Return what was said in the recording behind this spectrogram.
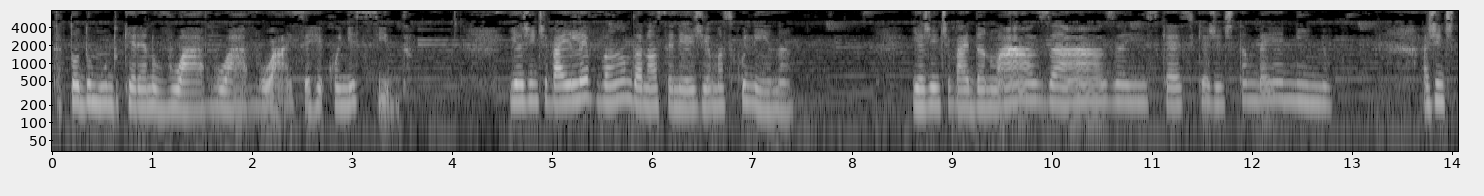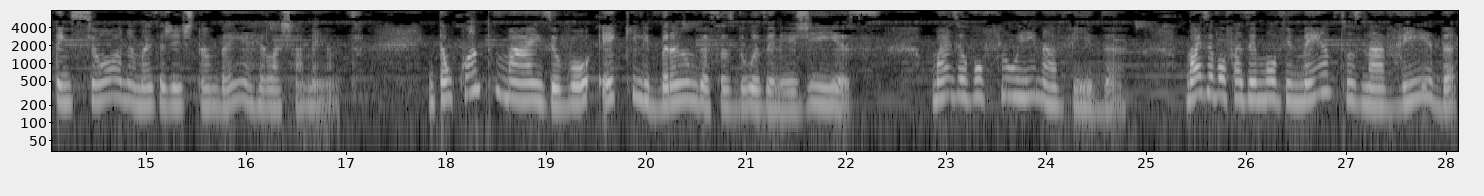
Tá todo mundo querendo voar, voar, voar e ser reconhecido. E a gente vai elevando a nossa energia masculina. E a gente vai dando asa, asa e esquece que a gente também é ninho. A gente tensiona, mas a gente também é relaxamento. Então, quanto mais eu vou equilibrando essas duas energias, mais eu vou fluir na vida, mais eu vou fazer movimentos na vida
